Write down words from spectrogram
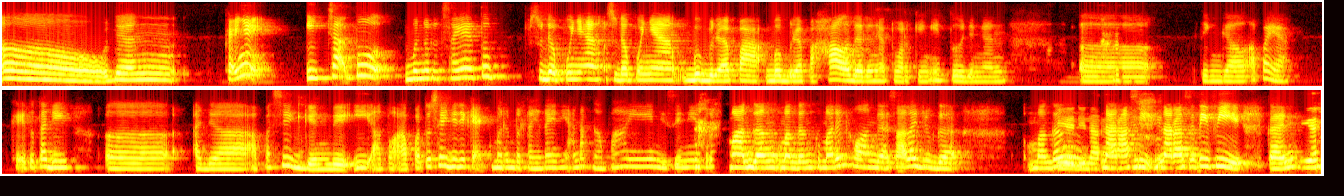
Oh, dan kayaknya Ica tuh menurut saya itu sudah punya sudah punya beberapa beberapa hal dari networking itu dengan uh, tinggal apa ya? Kayak itu tadi uh, ada apa sih Gen BI atau apa tuh saya jadi kayak kemarin bertanya-tanya ini anak ngapain di sini terus magang magang kemarin kalau nggak salah juga magang iya, narasi narasi TV kan iya.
